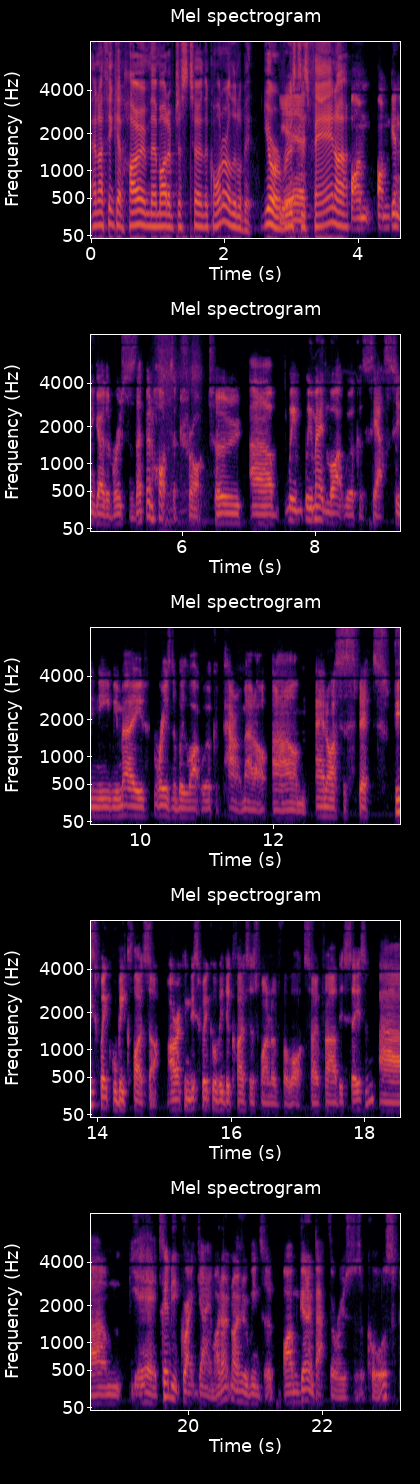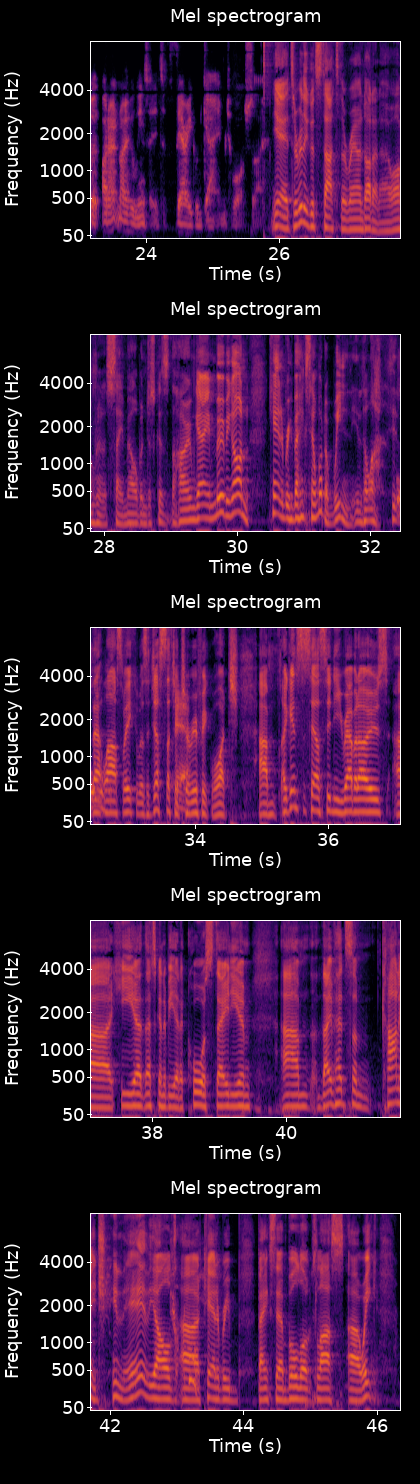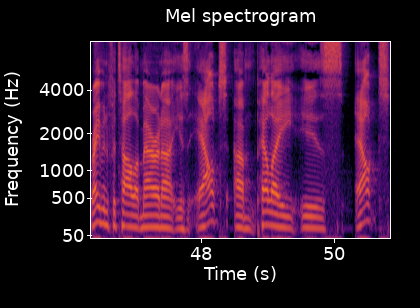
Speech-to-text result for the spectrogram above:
and I think at home they might have just turned the corner a little bit. You're a Yeah. Roosters fan. I, I'm I'm going to go the Roosters. They've been hot to trot too. Uh, we we made light work of South Sydney. We made reasonably light work of Parramatta. Um, and I suspect this week will be closer. I reckon this week will be the closest one of the lot so far this season. Um, yeah, it's going to be a great game. I don't know who wins it. I'm going to back the Roosters, of course, but I don't know who wins it. It's a very good game to watch, though. Yeah, it's a really good start to the round. I don't know. I'm going to say Melbourne just because it's the home game. Moving on, Canterbury Bankstown. What a win in the la- that last week. It was just such a Yeah. terrific watch um, against the South Sydney Rabbitohs. Uh, here, that's going to be at Accor stadium. Um, they've had some carnage in there. The old uh, Canterbury Bankstown Bulldogs last uh, week. Raymond Faitala Mariner is out. Um, Pele is out.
